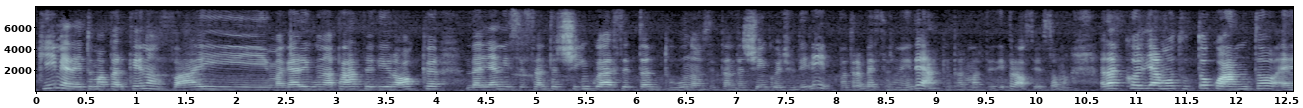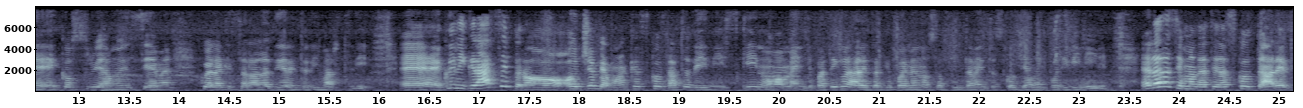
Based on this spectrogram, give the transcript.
chi mi ha detto ma perché non fai magari una parte di rock dagli anni 65 al 71, 75 giù di lì, potrebbe essere un'idea anche per martedì prossimo, insomma, raccogliamo tutto quanto e costruiamo insieme quella che sarà la diretta di martedì. Eh, quindi grazie, però oggi abbiamo anche ascoltato dei dischi nuovamente particolari perché poi nel nostro appuntamento ascoltiamo un po' di vinili. E siamo andati ad ascoltare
